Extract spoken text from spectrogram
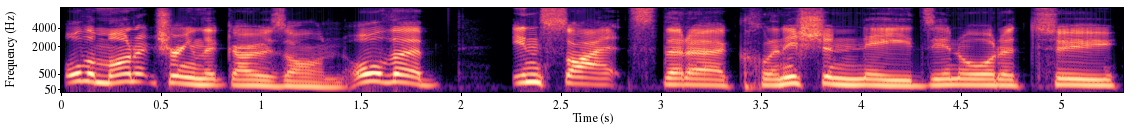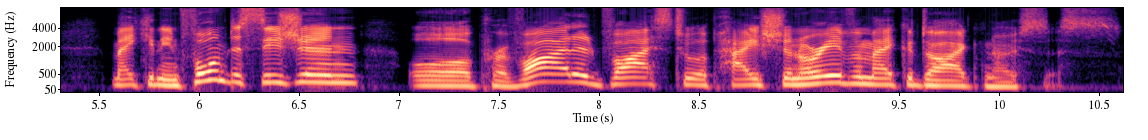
all the monitoring that goes on, all the insights that a clinician needs in order to make an informed decision or provide advice to a patient or even make a diagnosis.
